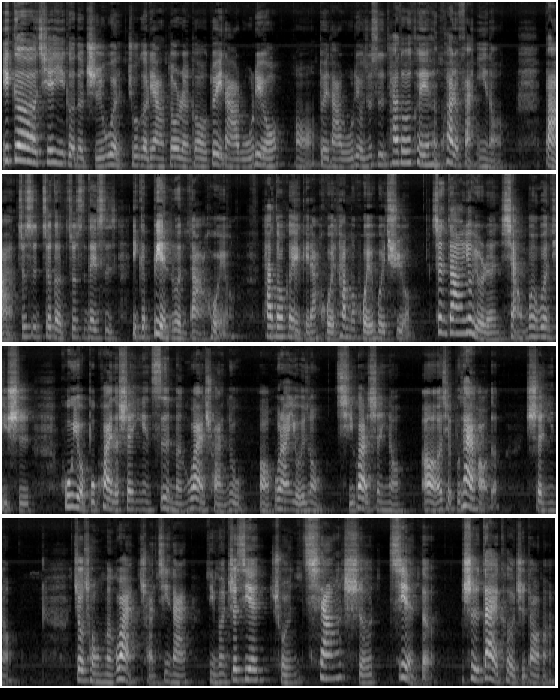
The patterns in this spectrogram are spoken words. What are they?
一个接一个的质问，诸葛亮都能够对答如流哦，对答如流，就是他都可以很快的反应哦，把就是这个就是类似一个辩论大会哦，他都可以给他回他们回回去哦。正当又有人想问问题时，忽有不快的声音自门外传入，哦，忽然有一种奇怪的声音哦，呃，而且不太好的声音哦，就从门外传进来。你们这些唇枪舌剑的，是待客之道吗？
